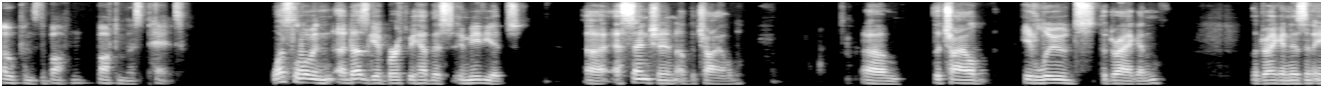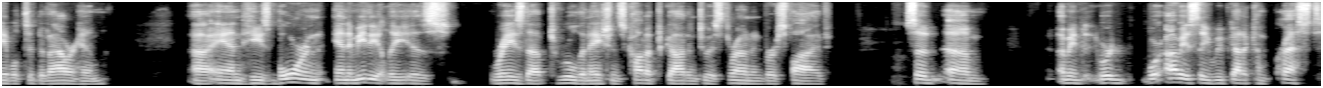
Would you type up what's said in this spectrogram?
opens the bottom, bottomless pit. Once the woman uh, does give birth, we have this immediate uh, ascension of the child. Um, the child eludes the dragon. The dragon isn't able to devour him. Uh, and he's born and immediately is raised up to rule the nations, caught up to God and to his throne in verse 5. So, um, I mean, we're we're obviously we've got a compressed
